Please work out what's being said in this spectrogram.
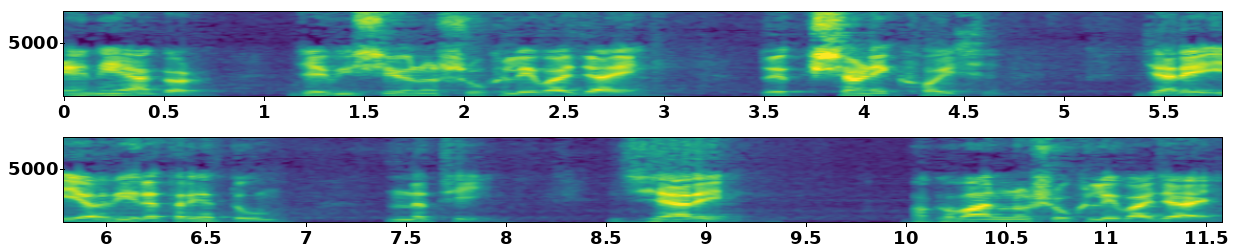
એની આગળ જે વિષયોનું સુખ લેવા જાય, તો એ ક્ષણિક હોય છે. જ્યારે એ અવિરત રહેતું નથી. જ્યારે ભગવાનનું સુખ લેવા જાય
